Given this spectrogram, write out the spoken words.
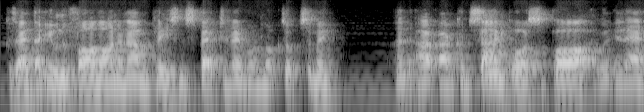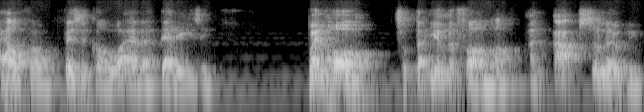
because I had that uniform on and I'm a police inspector and everyone looked up to me. And I, I could signpost support in their health or physical or whatever, dead easy. Went home, took that uniform off, and absolutely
